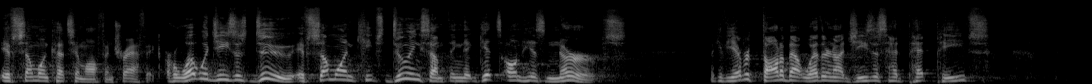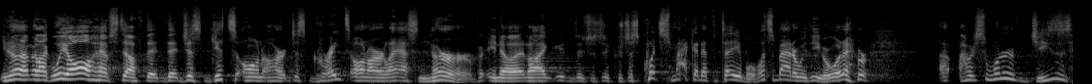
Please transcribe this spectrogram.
if someone cuts him off in traffic? Or what would Jesus do if someone keeps doing something that gets on his nerves? Like, have you ever thought about whether or not Jesus had pet peeves? You know what I mean? Like, we all have stuff that, that just gets on our, just grates on our last nerve, you know, and like, just, just quit smacking at the table. What's the matter with you? Or whatever. I, I just wonder if Jesus,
